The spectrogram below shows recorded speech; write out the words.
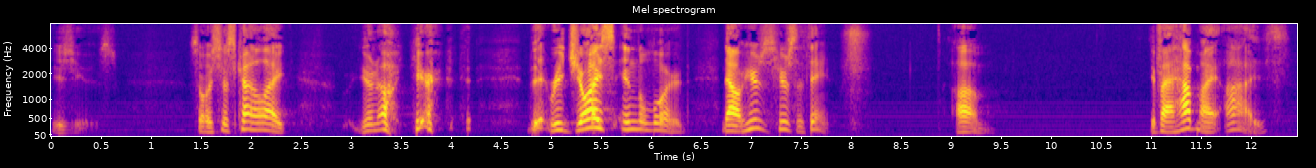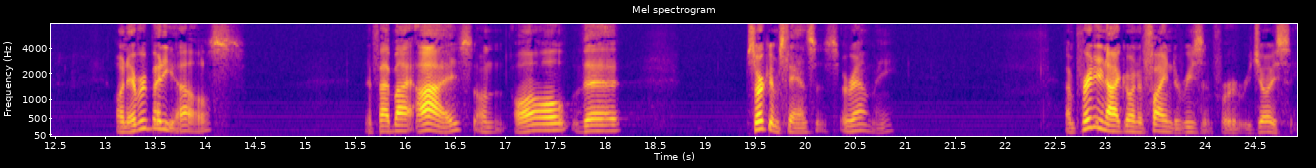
is used. So it's just kind of like, you know, here, rejoice in the Lord. Now, here's here's the thing. Um, if I have my eyes on everybody else, if I my eyes on all the circumstances around me, I'm pretty not going to find a reason for rejoicing.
